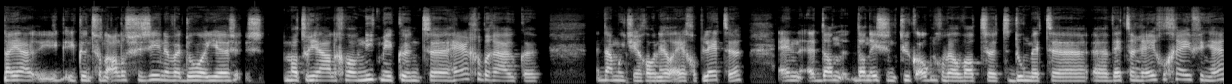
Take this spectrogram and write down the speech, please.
nou ja, je, je kunt van alles verzinnen waardoor je materialen gewoon niet meer kunt eh, hergebruiken. En daar moet je gewoon heel erg op letten. En eh, dan, dan is er natuurlijk ook nog wel wat eh, te doen met wet en regelgeving. Hè?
